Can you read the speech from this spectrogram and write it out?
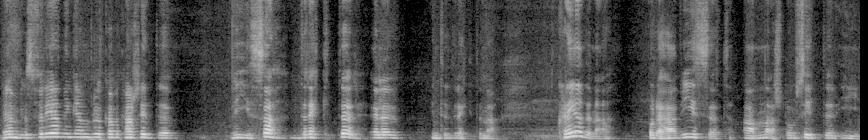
Hembygdsföreningen brukar vi kanske inte visa dräkter, eller inte dräkterna, kläderna på det här viset annars. De sitter i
